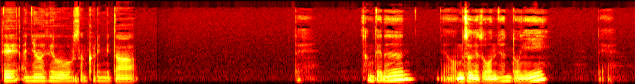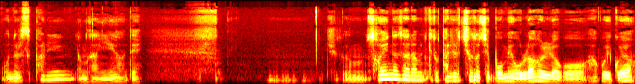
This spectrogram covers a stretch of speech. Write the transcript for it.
네, 안녕하세요. 쌍칼입니다. 네, 상대는 네, 음성에서 온 현동이. 네, 오늘 스파링 영상이에요. 네. 음, 지금 서 있는 사람은 계속 다리를 치워서 제 몸에 올라가려고 하고 있고요.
